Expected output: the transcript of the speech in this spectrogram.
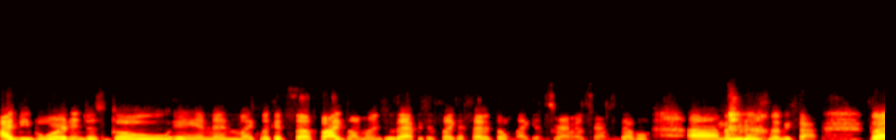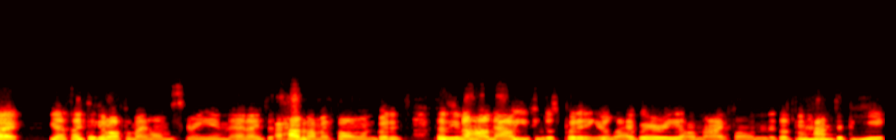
I'd be bored and just go in and like look at stuff, but I don't want to do that because, like I said, I don't like Instagram. Instagram's the devil. Um, let me stop. But Yes, I take it off of my home screen and I, I have it on my phone, but it's because you know how now you can just put it in your library on the iPhone and it doesn't mm-hmm. have to be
